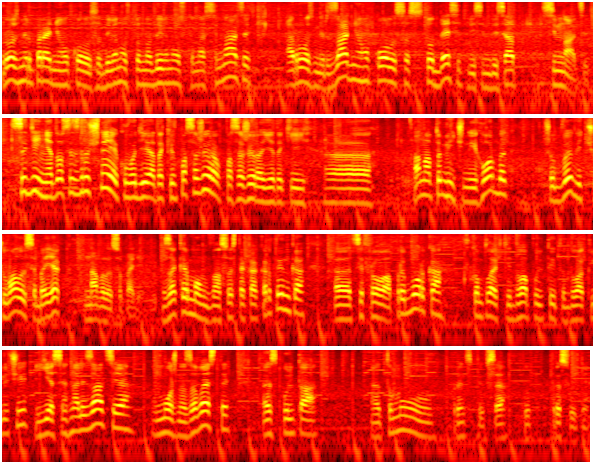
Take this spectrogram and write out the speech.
Розмір переднього колеса 90 на 90 на 17, а розмір заднього колеса 110 80 17. Сидіння досить зручне, як у водія, так і в пасажира. В пасажира є такий е, анатомічний горбик, щоб ви відчували себе як на велосипеді. За кермом в нас ось така картинка, е, цифрова приборка. В комплекті два пульти та два ключі. Є сигналізація, можна завести з пульта. Е, Тому, в принципі, все тут присутнє.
